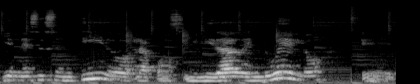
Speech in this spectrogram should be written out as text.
y en ese sentido la posibilidad del duelo eh,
